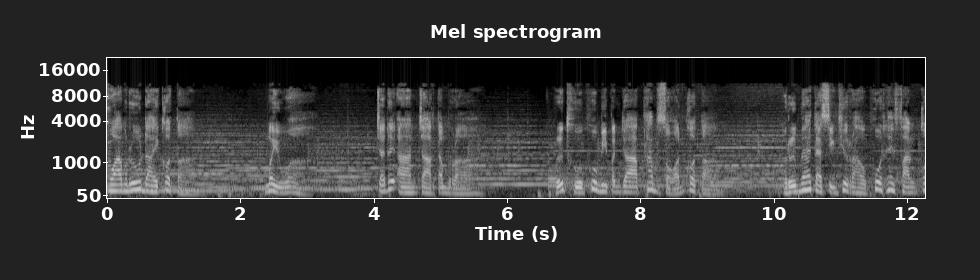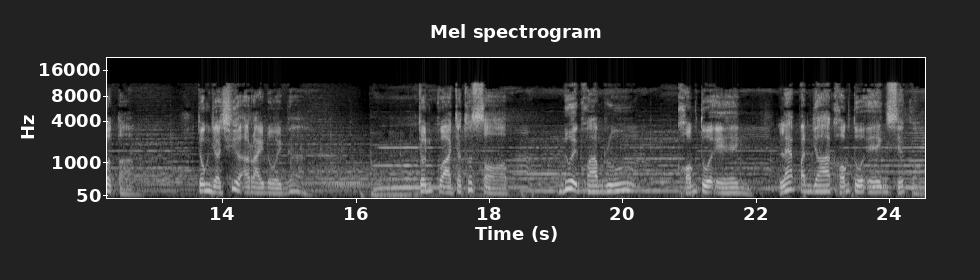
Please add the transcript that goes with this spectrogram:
ความรู้ใดก็ตาม ไม่ว่า จะได้อ่านจากตำรา หรือถูกผู้มีปัญญาพร่ำสอนก็ตาม หรือแม้แต่สิ่งที่เราพูดให้ฟังก็ตาม จงอย่าเชื่ออะไรโดยง่าย จนกว่าจะทดสอบด้วยความรู้ของตัวเองและปัญญาของตัวเองเสียก่อน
